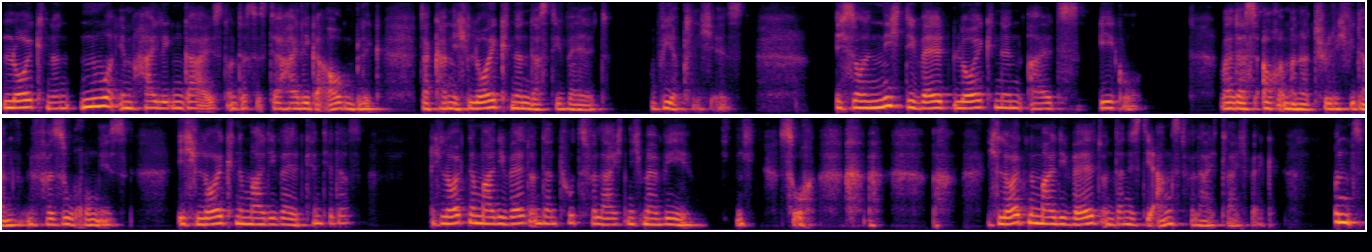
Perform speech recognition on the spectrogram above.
leugnen, nur im Heiligen Geist. Und das ist der heilige Augenblick. Da kann ich leugnen, dass die Welt wirklich ist. Ich soll nicht die Welt leugnen als Ego, weil das auch immer natürlich wieder eine Versuchung ist ich leugne mal die Welt. Kennt ihr das? Ich leugne mal die Welt und dann tut es vielleicht nicht mehr weh. so. Ich leugne mal die Welt und dann ist die Angst vielleicht gleich weg. Und,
